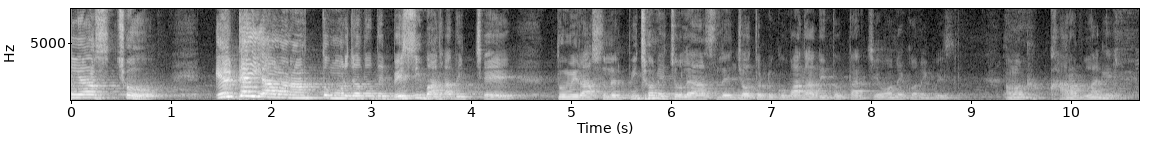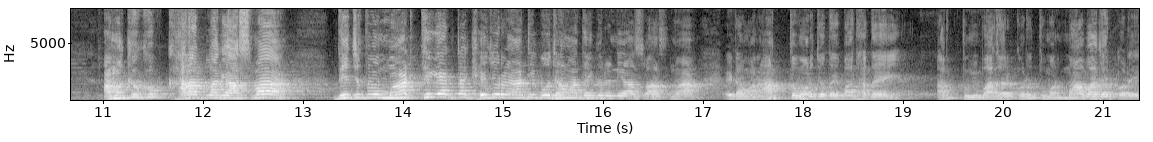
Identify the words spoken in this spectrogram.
নিয়ে আসছো, এটাই আমার আত্মমর্যাদাতে বেশি বাধা দিচ্ছে। তুমি রাসুলের পিছনে চলে আসলে যতটুকু বাধা দিত, তার চেয়ে অনেক অনেক বেশি। আমার খুব খারাপ লাগে। আমাকে খুব খারাপ লাগে, আসমা। দিয়েছে তুমি মাঠ থেকে একটা খেজুরের আঁটি বোঝা মাথায় করে নিয়ে আসো, আসমা। এটা আমার আত্মমর্যাদায় বাধা দেয়। আর তুমি বাজার করো, তোমার মা বাজার করে,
